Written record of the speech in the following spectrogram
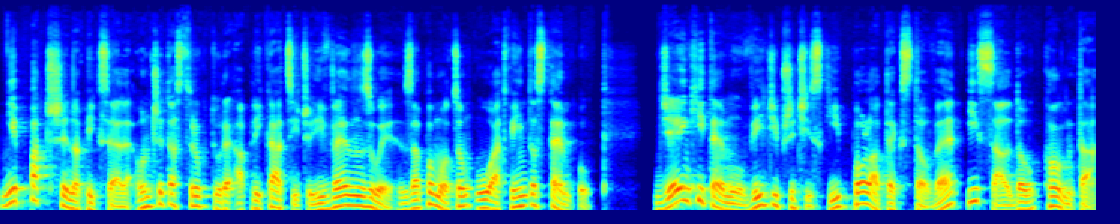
nie patrzy na piksele, on czyta strukturę aplikacji, czyli węzły za pomocą ułatwień dostępu. Dzięki temu widzi przyciski, pola tekstowe i saldo konta,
